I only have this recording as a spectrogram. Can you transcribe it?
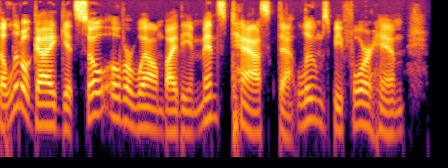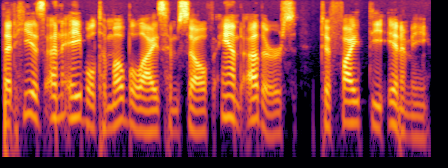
The little guy gets so overwhelmed by the immense task that looms before him that he is unable to mobilize himself and others to fight the enemy.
